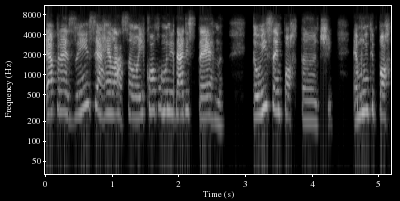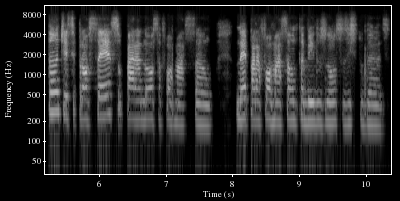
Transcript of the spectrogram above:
é a presença e a relação aí com a comunidade externa. Então, isso é importante. É muito importante esse processo para a nossa formação, né, para a formação também dos nossos estudantes.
